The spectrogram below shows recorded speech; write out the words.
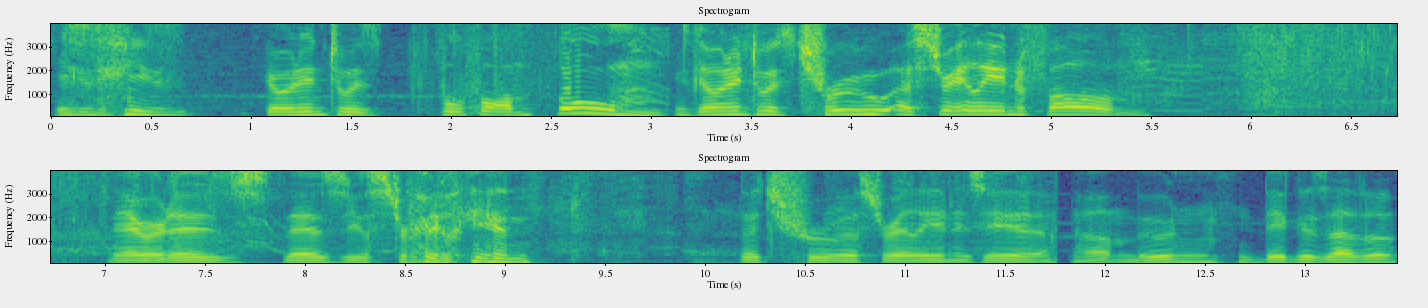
He's, he's going into his full form. Boom! He's going into his true Australian form. There it is. There's the Australian. The true Australian is here. Oh, moon, big as ever.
